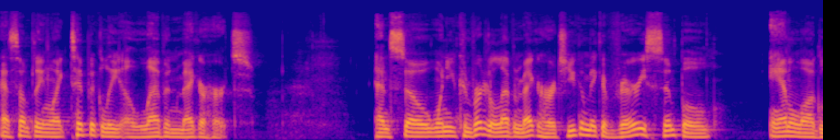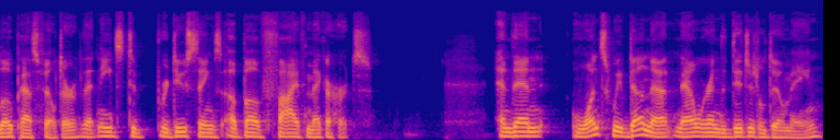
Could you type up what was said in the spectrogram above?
at something like typically 11 megahertz. And so when you convert at 11 megahertz, you can make a very simple analog low pass filter that needs to reduce things above 5 megahertz. And then once we've done that, now we're in the digital domain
